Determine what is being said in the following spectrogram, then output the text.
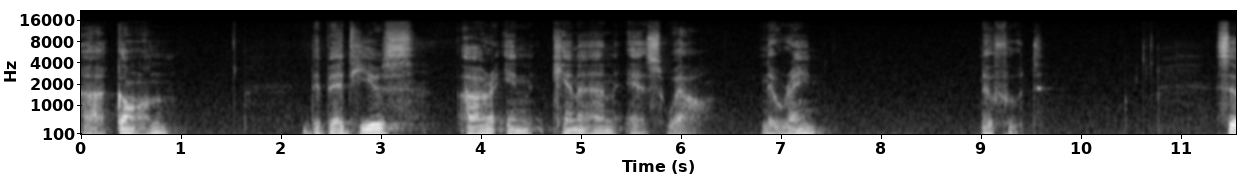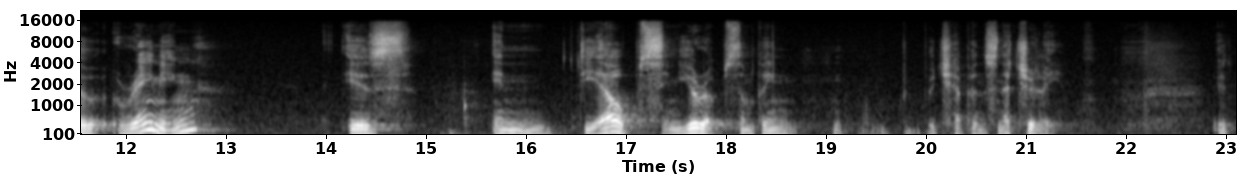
are gone, the bad years are in Canaan as well. No rain, no food. So, raining is in the Alps in Europe something which happens naturally. It,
